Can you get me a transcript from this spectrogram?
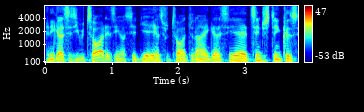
and he goes, "Is he retired? Is he?" I said, "Yeah, he has retired today." He goes, "Yeah, it's interesting because."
